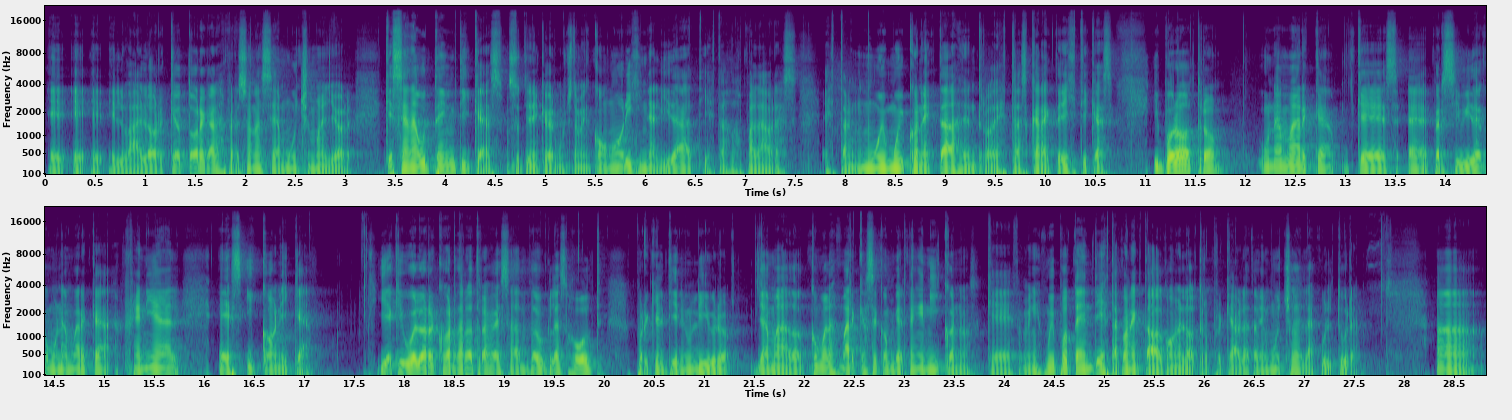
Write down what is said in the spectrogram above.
el, el, valor que otorga a las personas sea mucho mayor, que sean auténticas, eso tiene que ver mucho también con originalidad y estas dos palabras están muy muy conectadas dentro de estas características. Y por otro, una marca que es eh, percibida como una marca genial es icónica y aquí vuelvo a recordar otra vez a Douglas Holt, porque él tiene un libro llamado Cómo las marcas se convierten en iconos, que también es muy potente y está conectado con el otro, porque habla también mucho de la cultura. Ah,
